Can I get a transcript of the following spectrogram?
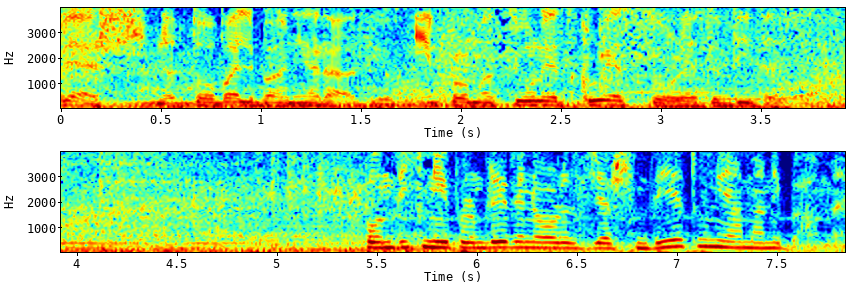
Flash në Top Albania Radio, informacionet kryesore të ditës. Po ndiqni përmbledhjen e orës 16:00 unë jam Anibame.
